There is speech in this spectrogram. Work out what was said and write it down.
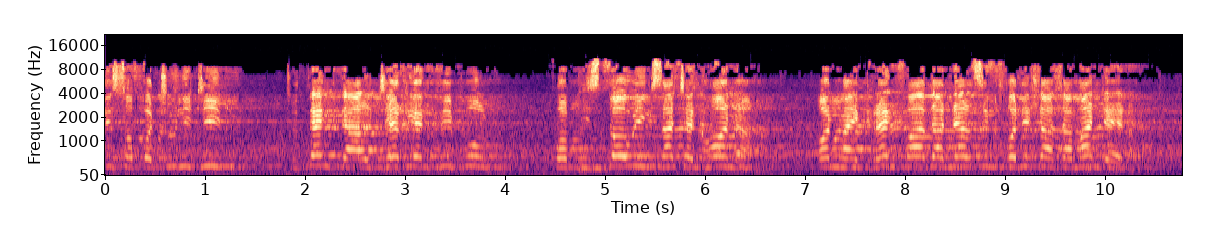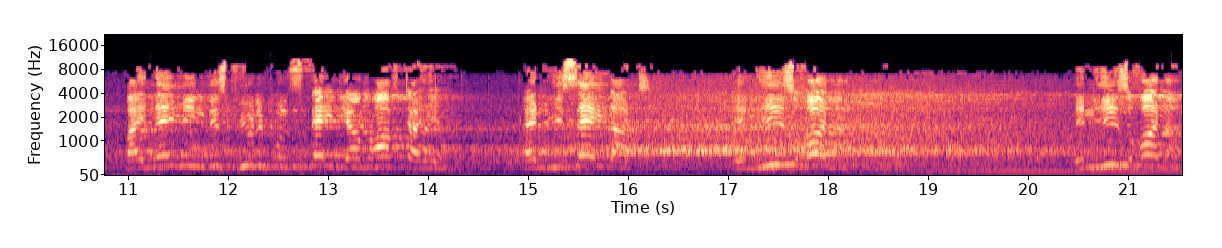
this opportunity to thank the Algerian people for bestowing such an honor on my grandfather Nelson Rolihlahla Mandela by naming this beautiful stadium after him. And we say that in his honor, in his honor,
